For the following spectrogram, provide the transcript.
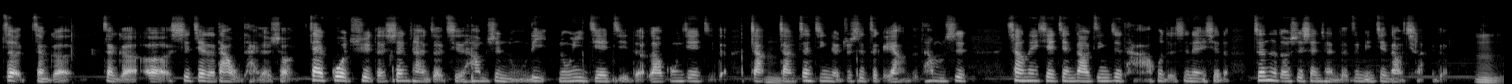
这整个。整个呃世界的大舞台的时候，在过去的生产者其实他们是奴隶、奴役阶级的劳工阶级的，讲讲正经的，就是这个样子。他们是像那些建造金字塔或者是那些的，真的都是生产者这边建造起来的。嗯，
